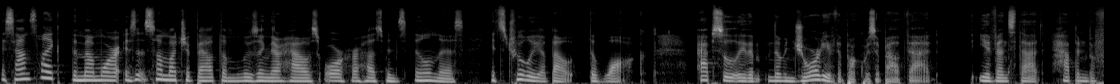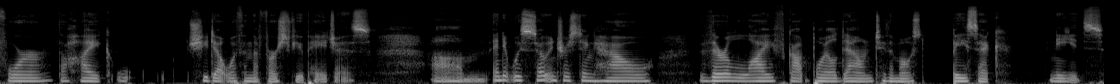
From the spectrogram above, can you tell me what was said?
It sounds like the memoir isn't so much about them losing their house or her husband's illness, it's truly about the walk. Absolutely. The, the majority of the book was about that the events that happened before the hike she dealt with in the first few pages. Um, and it was so interesting how their life got boiled down to the most basic needs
